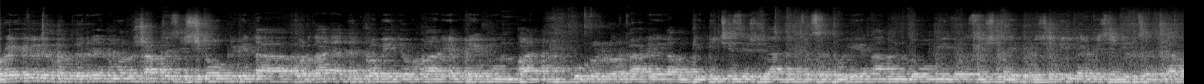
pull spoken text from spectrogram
Proiectul de hotărâre numărul 79 privind acordarea diplomei de onoare premiu în bani cuplurilor care au împlinit 50 de ani de căsătorie în anul 2023. Președintele de ședință întreabă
